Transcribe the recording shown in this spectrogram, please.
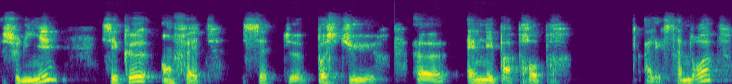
souligner, c'est que, en fait, cette posture, elle n'est pas propre à l'extrême droite.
